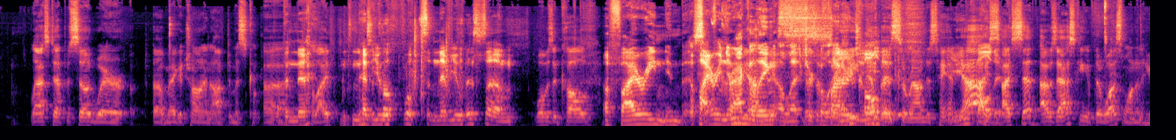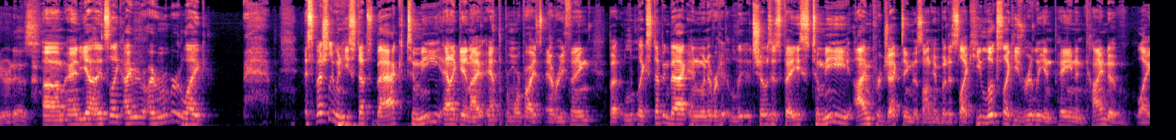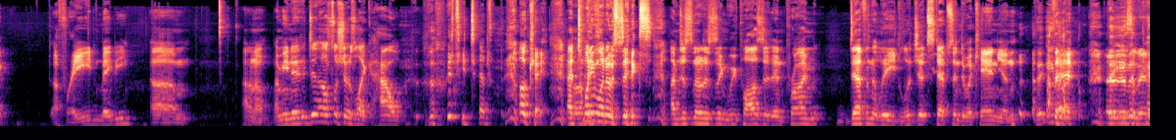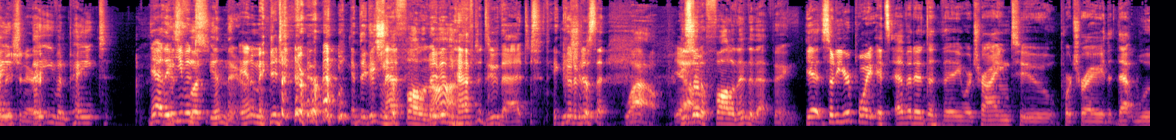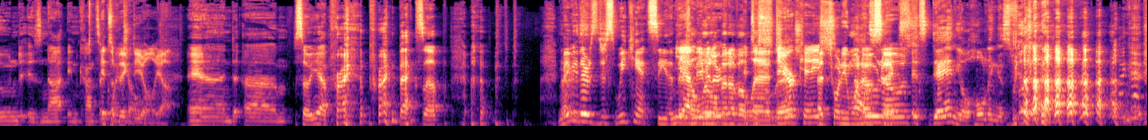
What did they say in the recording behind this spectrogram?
last episode where uh, Megatron and Optimus uh, the ne- collide. What's it nebulous, what's a nebulous um, What was it called? A fiery nimbus. A fiery of nimbus. Crackling There's- electrical there's a fiery energy. You called nimbus around his hand. You yeah, I, it. I said I was asking if there was one, and here it is. Um, and yeah, it's like I, I remember like, especially when he steps back. To me, and again, I anthropomorphize everything, but like stepping back and whenever it shows his face, to me, I'm projecting this on him. But it's like he looks like he's really in pain and kind of like afraid, maybe. Um, I don't know. I mean, it, it also shows like how. okay, at twenty one oh six, I'm just noticing we paused it, and Prime definitely legit steps into a canyon. They even, that- they even paint. They even paint. Yeah, they his even foot in there. animated it around. They He should have fallen They off. didn't have to do that. They could have just said. Wow. Yeah. He should have fallen into that thing. Yeah, so to your point, it's evident that they were trying to portray that that wound is not inconsequential. It's a big deal, yeah. And um, so yeah, Prime, Prime backs up. Maybe Nice. there's just we can't see that there's Yeah, a little there- bit of a it's a ledge staircase. at Who 2106. knows? It's Daniel holding his foot.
